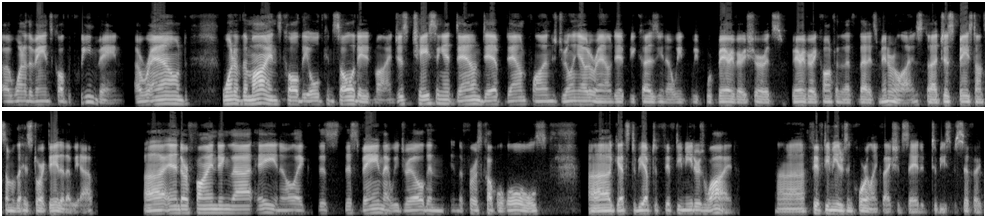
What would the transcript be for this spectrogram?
uh, one of the veins called the Queen Vein around one of the mines called the Old Consolidated Mine. Just chasing it down dip, down plunge, drilling out around it because you know we, we are very very sure it's very very confident that, that it's mineralized uh, just based on some of the historic data that we have uh, and are finding that hey, you know, like this this vein that we drilled in in the first couple holes uh, gets to be up to 50 meters wide, uh, 50 meters in core length, I should say, to, to be specific.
